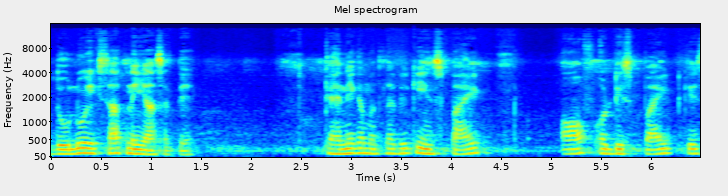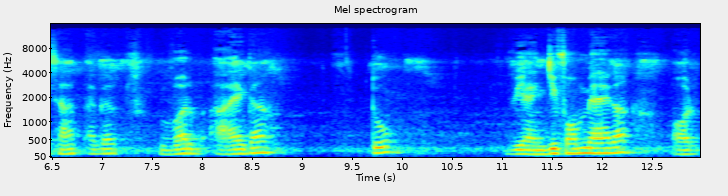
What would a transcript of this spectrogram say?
दोनों एक साथ नहीं आ सकते। कहने का मतलब है कि इंस्पाइट ऑफ़ और डिस्पाइट के साथ अगर वर्ब आएगा तो वी फॉर्म में आएगा और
